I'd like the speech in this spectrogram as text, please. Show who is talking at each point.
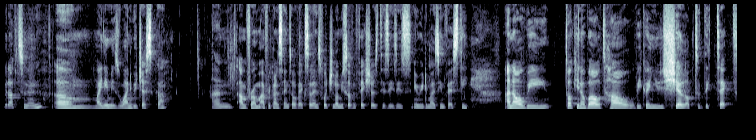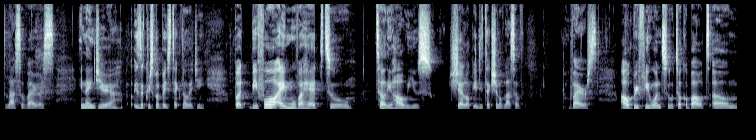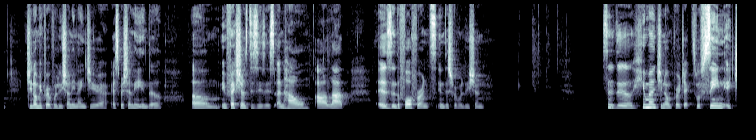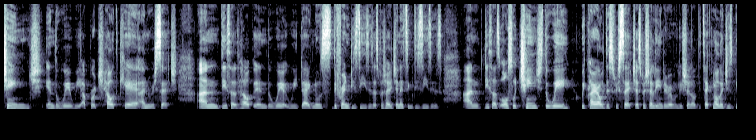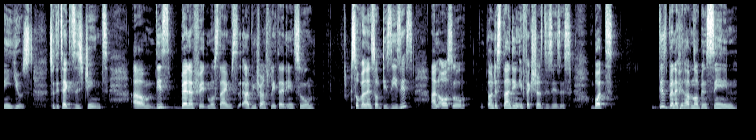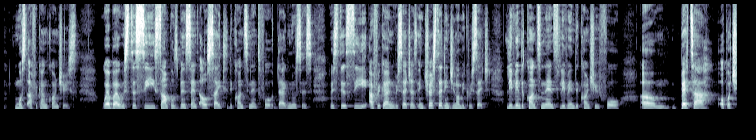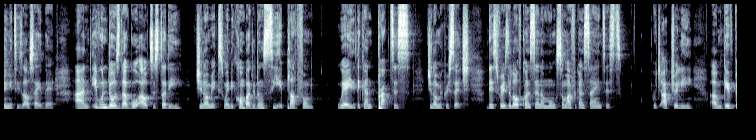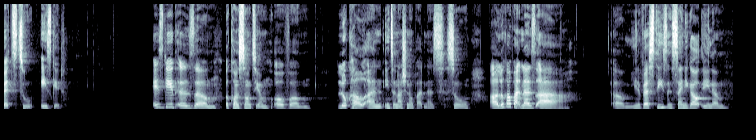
Speaker 1: Good afternoon. Um, my name is Wanibi Jessica, and I'm from African Center of Excellence for Genomics of Infectious Diseases in Redeemers University. And I'll be talking about how we can use Sherlock to detect Lassa virus in Nigeria. It's a CRISPR-based technology. But before I move ahead to tell you how we use Sherlock in detection of Lassa virus, I'll briefly want to talk about um, genomic revolution in Nigeria, especially in the um, infectious diseases, and how our lab is in the forefront in this revolution. Since the Human Genome Project, we've seen a change in the way we approach healthcare and research. And this has helped in the way we diagnose different diseases, especially genetic diseases. And this has also changed the way we carry out this research, especially in the revolution of the technologies being used to detect these genes. Um, this benefit most times have been translated into surveillance of diseases and also understanding infectious diseases. But this benefit have not been seen in most African countries, whereby we still see samples being sent outside the continent for diagnosis. We still see African researchers interested in genomic research, leaving the continent, leaving the country for um, better opportunities outside there. And even those that go out to study genomics, when they come back, they don't see a platform where they can practice genomic research. This raised a lot of concern among some African scientists, which actually um, gave birth to ACEGID. ACEGID is um, a consortium of um, local and international partners. So our local partners are um, universities in Senegal, in um,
